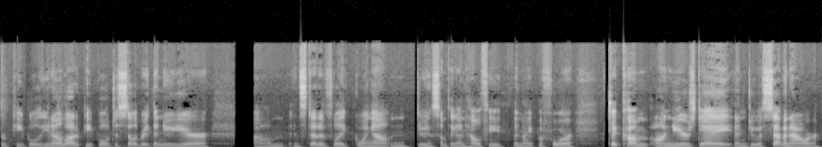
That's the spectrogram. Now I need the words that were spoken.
for people you know a lot of people just celebrate the new year um, instead of like going out and doing something unhealthy the night before to come on new year's day and do a seven hour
